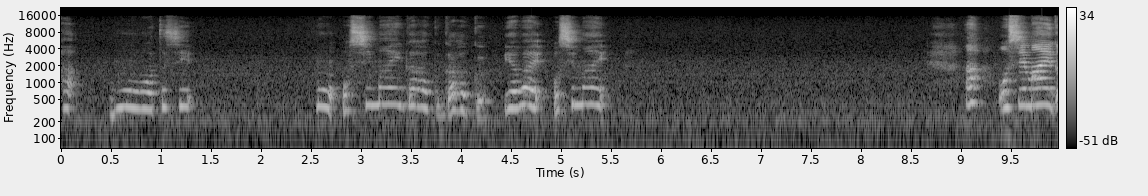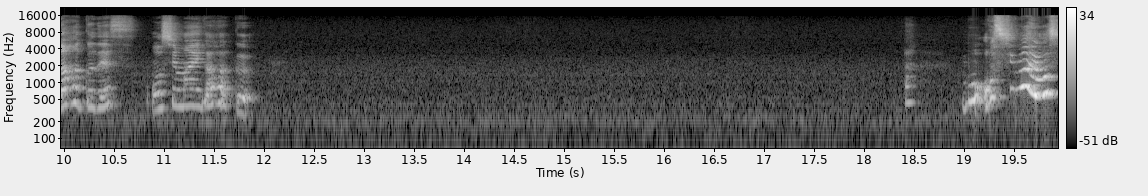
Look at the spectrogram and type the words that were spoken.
あもう私もうおしまい画伯画伯。やばいおしまい。あおしまい画伯です。おしまい画伯もうおしまいおし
